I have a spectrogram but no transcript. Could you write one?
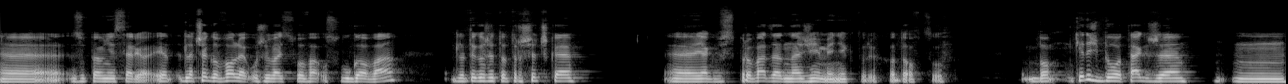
e, zupełnie serio. Ja, dlaczego wolę używać słowa usługowa? Dlatego, że to troszeczkę e, jakby sprowadza na ziemię niektórych hodowców. Bo kiedyś było tak, że mm,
